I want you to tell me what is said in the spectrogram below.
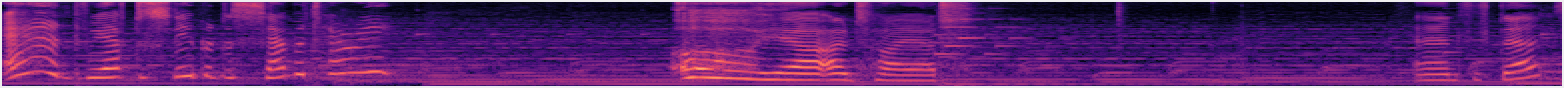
And we have to sleep in the cemetery? Oh, yeah, I'm tired. And with that,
